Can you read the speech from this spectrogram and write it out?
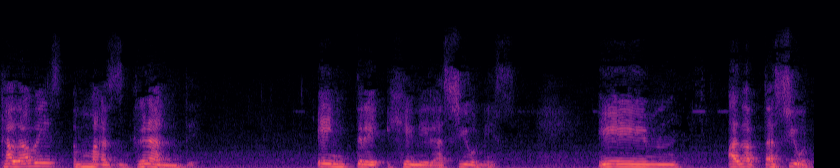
cada vez más grande entre generaciones. Em, adaptación.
